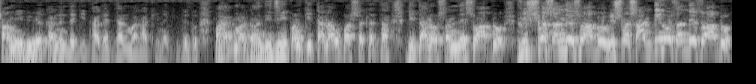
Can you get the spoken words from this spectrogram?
સ્વામી વિવેકાનંદે ગીતાને ધ્યાનમાં રાખીને કીધું હતું. મહાત્મા ગાંધીજી પણ ગીતાના ઉપાસક હતા. ગીતાનો સંદેશો આપ્યો, વિશ્વ સંદેશો આપ્યો, વિશ્વ શાંતિનો સંદેશો આપ્યો,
